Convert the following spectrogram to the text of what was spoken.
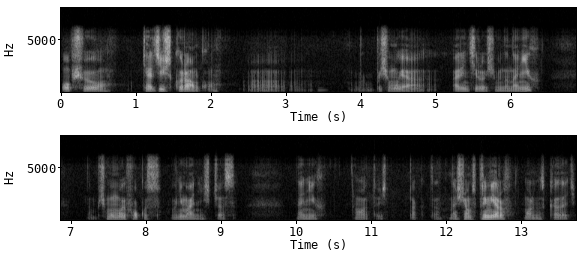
общую теоретическую рамку, э, почему я ориентируюсь именно на них, почему мой фокус внимания сейчас на них. Вот, то есть так это начнем с примеров, можно сказать.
